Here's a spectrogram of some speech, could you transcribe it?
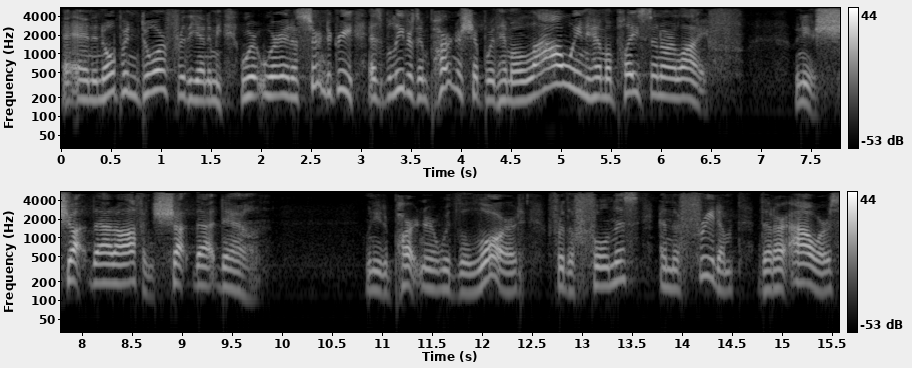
and an open door for the enemy, we're, we're in a certain degree, as believers, in partnership with him, allowing him a place in our life. We need to shut that off and shut that down. We need to partner with the Lord for the fullness and the freedom that are ours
